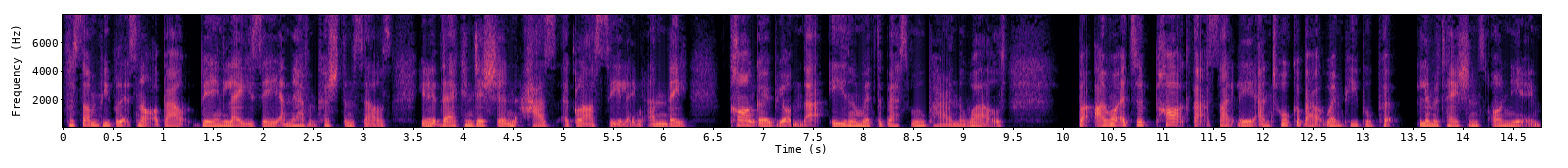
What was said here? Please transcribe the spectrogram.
for some people, it's not about being lazy and they haven't pushed themselves. You know, their condition has a glass ceiling and they can't go beyond that, even with the best willpower in the world. But I wanted to park that slightly and talk about when people put limitations on you.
